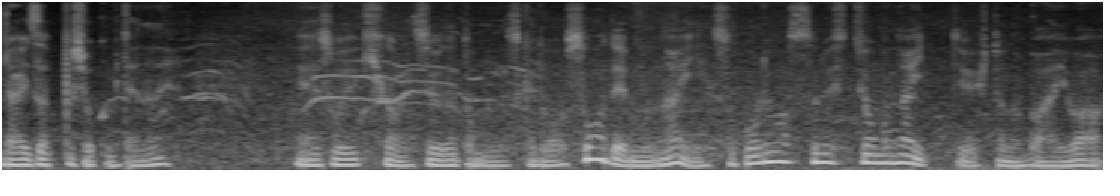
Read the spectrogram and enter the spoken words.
ライズアップ食みたいなね、えー、そういう期間が必要だと思うんですけどそうでもないそこをする必要もないっていう人の場合は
